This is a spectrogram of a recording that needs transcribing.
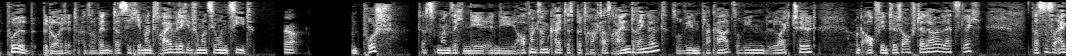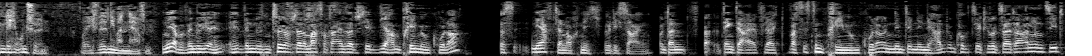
Pull bedeutet. Also wenn, dass sich jemand freiwillig Informationen zieht. Ja. Und Push, dass man sich in die, in die Aufmerksamkeit des Betrachters reindrängelt, so wie ein Plakat, so wie ein Leuchtschild und auch wie ein Tischaufsteller letztlich. Das ist eigentlich unschön. Weil ich will niemanden nerven. Nee, aber wenn du, wenn du einen Tischaufsteller machst, auf der einen Seite steht, wir haben Premium Cola, das nervt ja noch nicht, würde ich sagen. Und dann denkt er vielleicht, was ist denn Premium Cola? Und nimmt den in die Hand und guckt sich die Rückseite an und sieht,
